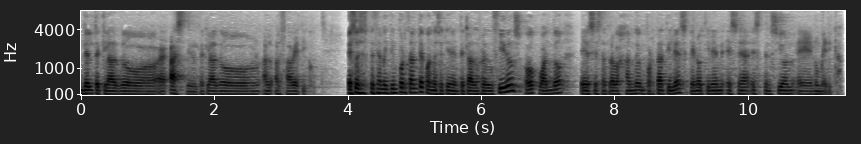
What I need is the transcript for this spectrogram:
del teclado eh, ASCII, del teclado alfabético. Esto es especialmente importante cuando se tienen teclados reducidos o cuando se está trabajando en portátiles que no tienen esa extensión numérica.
